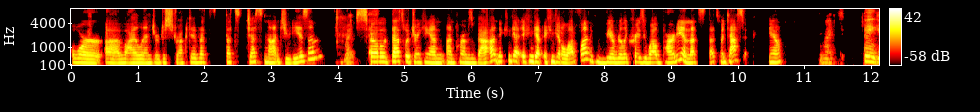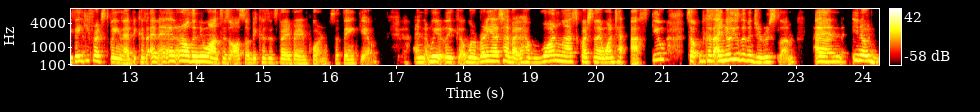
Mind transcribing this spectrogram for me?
or uh, violent or destructive, that's that's just not Judaism. Right. So that's what drinking on, on Purim is about. And it can get it can get it can get a lot of fun. It can be a really crazy wild party, and that's that's fantastic, you know. Right. Thank you. Thank you for explaining that because and, and, and all the nuances also because it's very, very important. So thank you. And we like we're running out of time. I have one last question I want to ask you. So because I know you live in Jerusalem, and you know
